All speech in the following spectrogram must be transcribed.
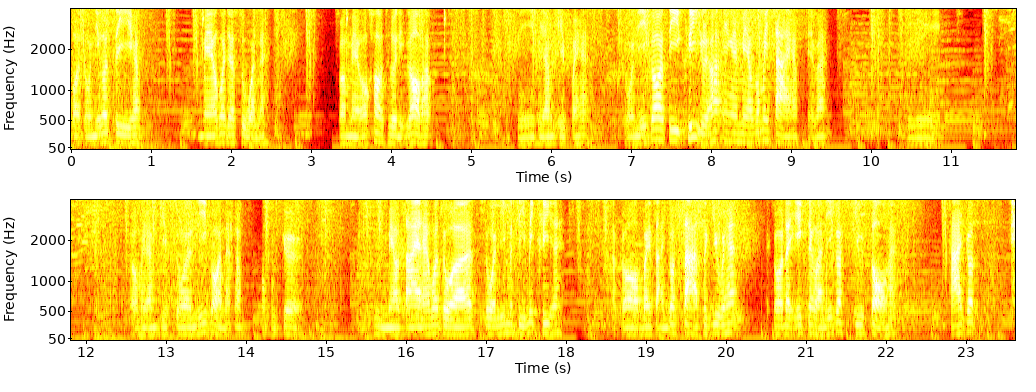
ก็ตัวนี้ก็ตีครับ แมวก็จะสวนนะ ก็แมวก็เข้าเทิร์นอีกรอบครับนี่พยายามเก็บไว้ฮะตัวนี้ก็ตีครีอยู่แล้วฮะยังไงแมวก็ไม่ตายครับเห็นปะนี่ก็พยายามเก็บตัวนี้ก่อนนะครับของคุณเกอร์ นี่แมวตายนะครับเพราะตัวตัวนี้มันตีไม่ครีนะแล้วก็ใบสารก็สาดสกิลไว้ฮะแล้วก็ไดเอ็กจังหวะนี้ก็สกิลสองฮะฮาร์ดก็แท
